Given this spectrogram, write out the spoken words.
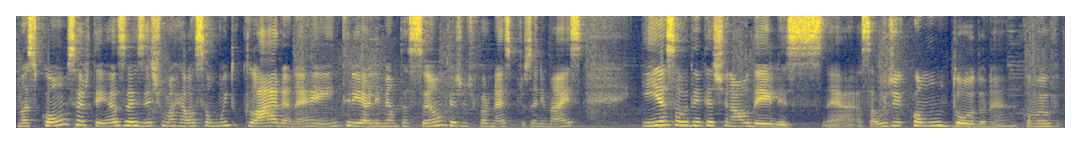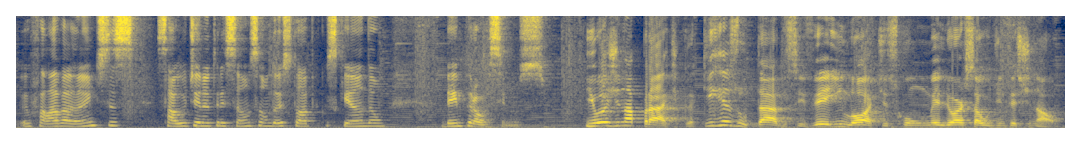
mas com certeza existe uma relação muito clara, né? Entre a alimentação que a gente fornece para os animais e a saúde intestinal deles, né? A saúde como um todo, né? Como eu, eu falava antes, saúde e nutrição são dois tópicos que andam bem próximos. E hoje na prática, que resultado se vê em lotes com melhor saúde intestinal?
